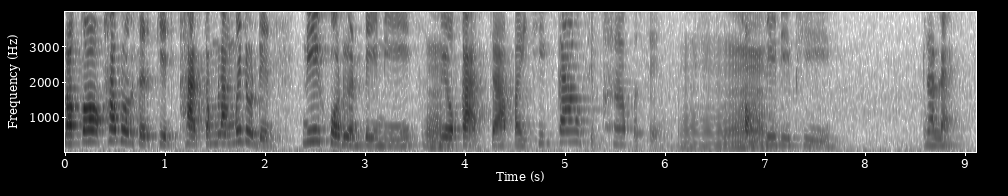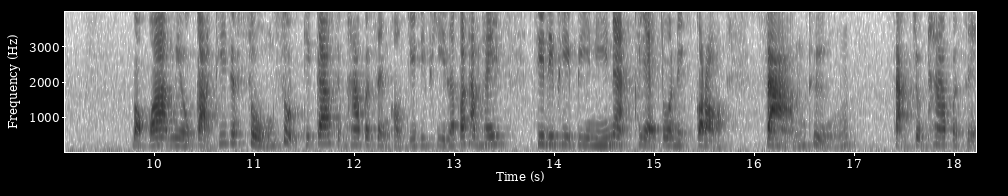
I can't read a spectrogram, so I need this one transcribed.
แล้วก็ภาพรวมเศรษฐกิจขาดกำลังไม่โดดเด่นหนี้ครัวเรือนปีนี้อืมมีโอกาสจะไปที่ 95%อืมของ GDP นั่นแหละ บอกว่ามีโอกาสที่จะสูงสุดที่ 95%ของ GDP แล้วก็ทำให้ GDP ปีนี้เนี่ยขยายตัวในกรอบ 3 ถึง 3.5%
